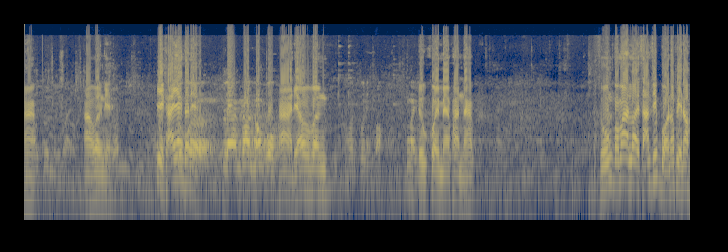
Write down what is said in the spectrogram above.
อ่าเอาตัวนี้ไว้อ่าเบิ่งนี่พี่ขายยังตัวนี้แลนท่านน้องโคกอ่าเดี๋ยวเบิ่งดูกล้วยแม่พันธุ์นะครับ สูงประมาณร้อยสามสิบบวกเนาะพี่เนาะ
